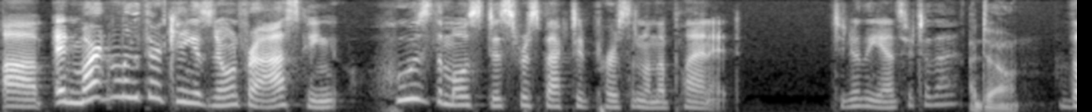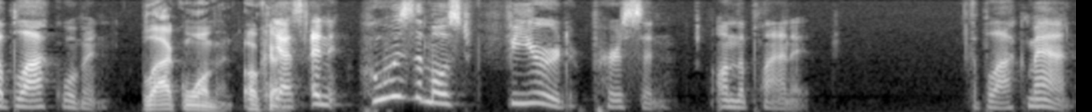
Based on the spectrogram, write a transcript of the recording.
Um, and Martin Luther King is known for asking, who's the most disrespected person on the planet? Do you know the answer to that? I don't. The black woman. Black woman. Okay. Yes. And who is the most feared person on the planet? The black man.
